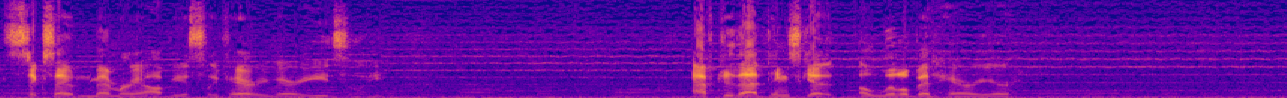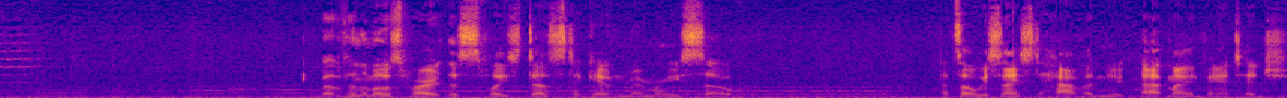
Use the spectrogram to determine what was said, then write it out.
It sticks out in memory, obviously, very, very easily. After that, things get a little bit hairier. but for the most part, this place does stick out in memory, so that's always nice to have at my advantage.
